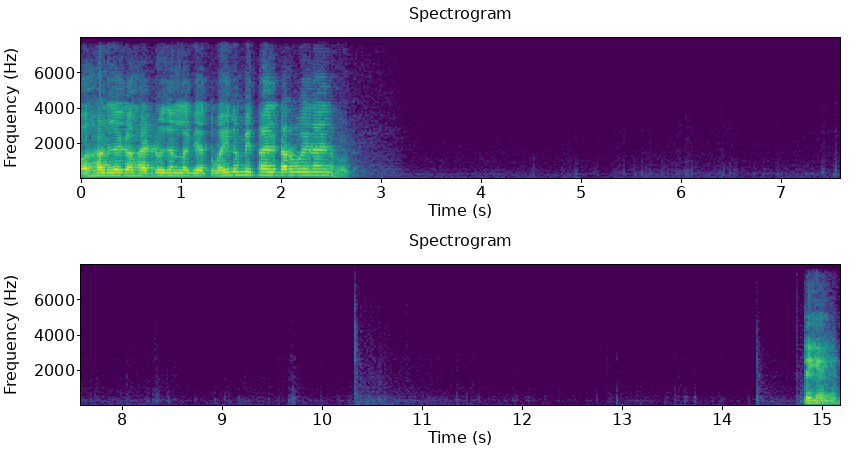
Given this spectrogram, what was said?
और हर जगह हाइड्रोजन लग जाए तो वही ना मिथाइल कार्बो एनायन होगा। लिखेंगे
